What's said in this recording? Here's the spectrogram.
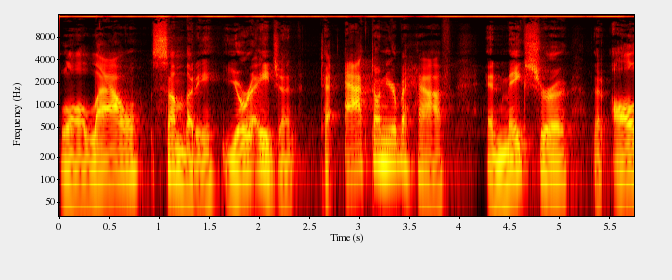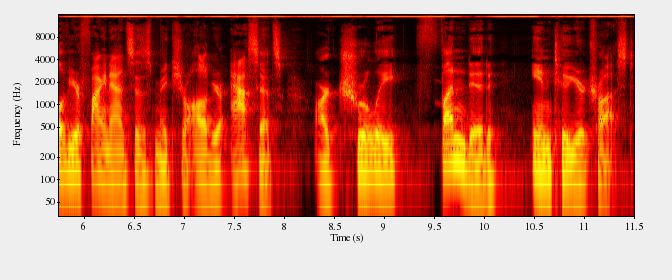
will allow somebody, your agent, to act on your behalf and make sure that all of your finances, make sure all of your assets are truly funded into your trust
